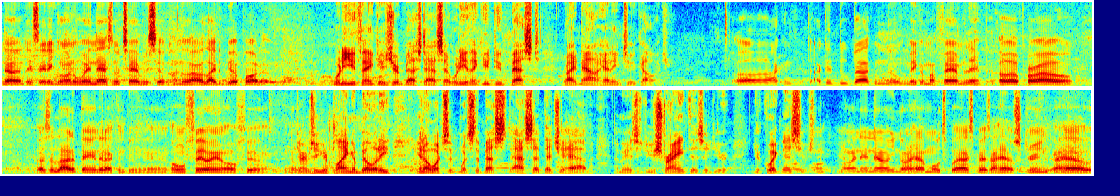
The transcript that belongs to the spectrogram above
now they say they're going to win national championships, you know, I would like to be a part of it. What do you think is your best asset? What do you think you do best right now heading to college? Uh, I can I can do back, you know, making my family uh, proud. There's a lot of things that I can do, man, on field and off field. You know? In terms of your playing ability, you know, what's the, what's the best asset that you have? I mean, is it your strength? Is it your your quickness? Your, Going in now, you know, I have multiple aspects. I have strength, I have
